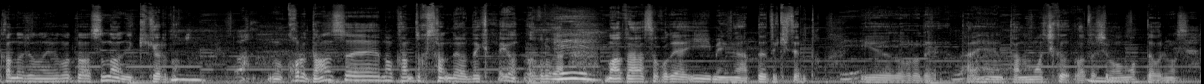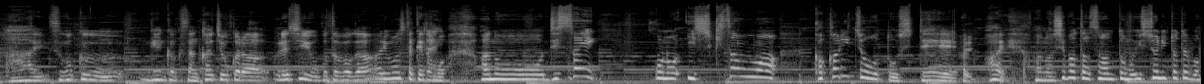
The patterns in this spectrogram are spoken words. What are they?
彼女の言うことは素直に聞けると、うん、これ男性の監督さんではできないようなところが、またそこでいい面が出てきてるというところで大変頼もしく私も思っております。はい。すごく玄格さん会長から嬉しいお言葉がありましたけども、はい、あの実際この一色さんは係長として、はい、はい、あの柴田さんとも一緒に例えば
